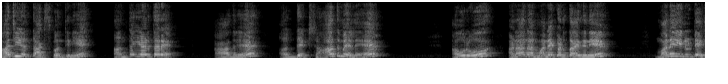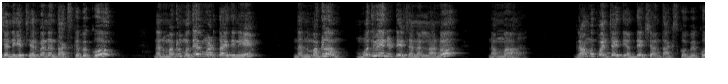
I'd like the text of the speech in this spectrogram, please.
ಮಾಜಿ ಅಂತ ಹಾಕ್ಸ್ಕೊತೀನಿ ಅಂತ ಹೇಳ್ತಾರೆ. ಆದರೆ ಅಧ್ಯಕ್ಷ ಆದಮೇಲೆ ಅವರು, ಅಣ್ಣ, ನಾನು ಮನೆ ಕಟ್ತಾ ಇದ್ದೀನಿ. ಮನೆ ಇನ್ವಿಟೇಷನ್ಗೆ ಚೇರ್ಮನ್ ಅಂತ ಹಾಕ್ಸ್ಕೋಬೇಕು. ನನ್ನ ಮಗಳು ಮದುವೆ ಮಾಡ್ತಾ ಇದ್ದೀನಿ. ನನ್ನ ಮಗಳ ಮದುವೆ ಇನ್ವಿಟೇಷನಲ್ಲಿ ನಾನು ನಮ್ಮ ಗ್ರಾಮ ಪಂಚಾಯತಿ ಅಧ್ಯಕ್ಷ ಅಂತ ಹಾಕ್ಸ್ಕೋಬೇಕು.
